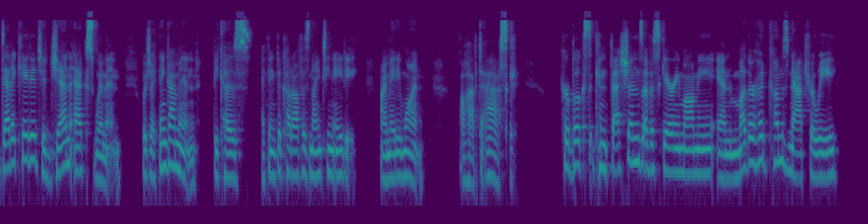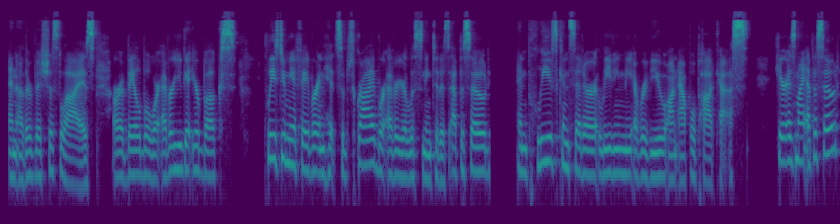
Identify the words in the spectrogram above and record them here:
dedicated to Gen X women, which I think I'm in because I think the cutoff is 1980. I'm 81. I'll have to ask. Her books, Confessions of a Scary Mommy and Motherhood Comes Naturally and Other Vicious Lies, are available wherever you get your books. Please do me a favor and hit subscribe wherever you're listening to this episode. And please consider leaving me a review on Apple Podcasts. Here is my episode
